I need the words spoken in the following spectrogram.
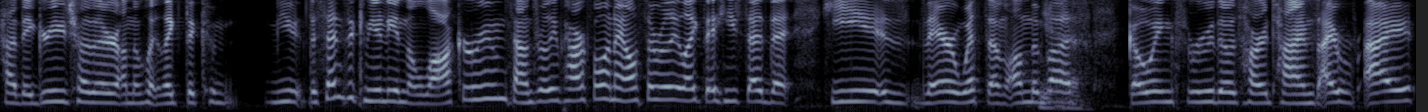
How they greet each other on the play, like the commu- the sense of community in the locker room sounds really powerful. And I also really like that he said that he is there with them on the bus, going through those hard times. I I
